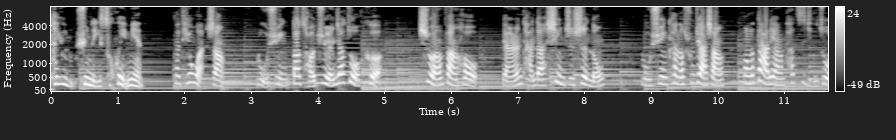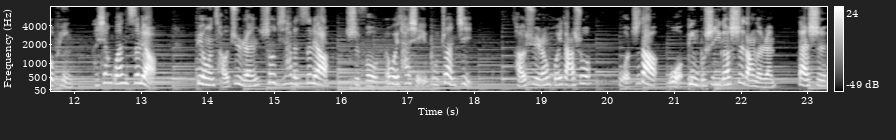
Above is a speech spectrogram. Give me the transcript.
他与鲁迅的一次会面。那天晚上，鲁迅到曹巨人家做客，吃完饭后，两人谈得兴致甚浓。鲁迅看到书架上放了大量他自己的作品和相关资料，便问曹巨人收集他的资料是否要为他写一部传记。曹巨人回答说：“我知道我并不是一个适当的人，但是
